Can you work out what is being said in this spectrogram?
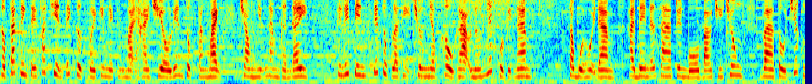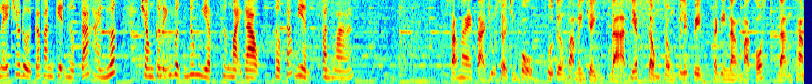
Hợp tác kinh tế phát triển tích cực với kim ngạch thương mại hai chiều liên tục tăng mạnh trong những năm gần đây. Philippines tiếp tục là thị trường nhập khẩu gạo lớn nhất của Việt Nam. Sau buổi hội đàm, hai bên đã ra tuyên bố báo chí chung và tổ chức lễ trao đổi các văn kiện hợp tác hai nước trong các lĩnh vực nông nghiệp, thương mại gạo, hợp tác biển, văn hóa. Sáng nay tại trụ sở chính phủ, Thủ tướng Phạm Minh Chính đã tiếp Tổng thống Philippines Ferdinand Marcos đang thăm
